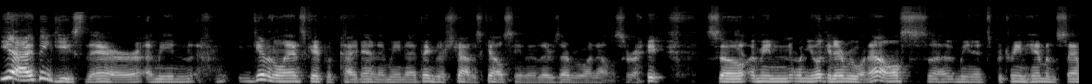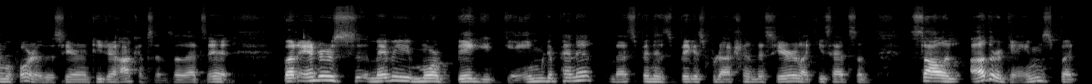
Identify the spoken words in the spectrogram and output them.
Yeah, I think he's there. I mean, given the landscape of tight end, I mean, I think there's Travis Kelce and then there's everyone else, right? So. I mean, when you look at everyone else, uh, I mean, it's between him and Sam LaPorta this year and TJ Hockenson. So that's it. But Andrews, maybe more big game dependent. That's been his biggest production this year. Like he's had some solid other games, but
